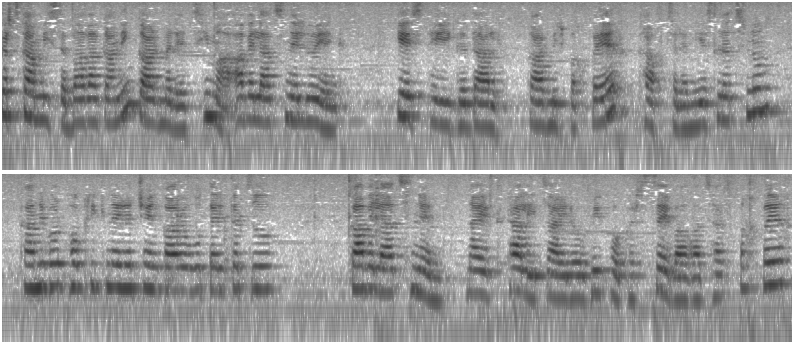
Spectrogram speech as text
Կրծքամիսը բավականին կարմրեց, հիմա ավելացնելու ենք կես թեյի գդալ կարմիր պղպեղ, քաղցր եմ ես լցնում, քանի որ փոքրիկները չեն կարող ուտել կծու, կավելացնեմ նաև քթալի ծայրով մի փոքր սև աղացած պղպեղ,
